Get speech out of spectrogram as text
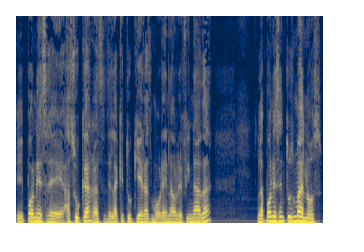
Eh, pones eh, azúcar de la que tú quieras, morena o refinada. La pones en tus manos,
